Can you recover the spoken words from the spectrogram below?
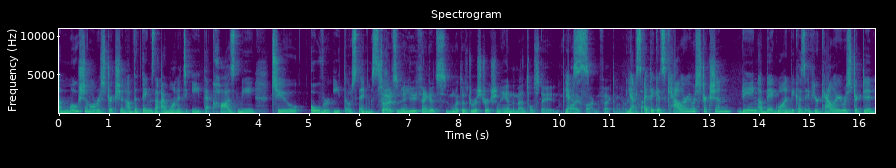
emotional restriction of the things that I wanted to eat that caused me to overeat those things. so it's you think it's with the restriction and the mental state Yes. affecting everything. Yes, I think it's calorie restriction being a big one because if you're calorie restricted,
